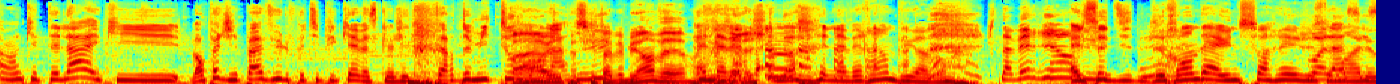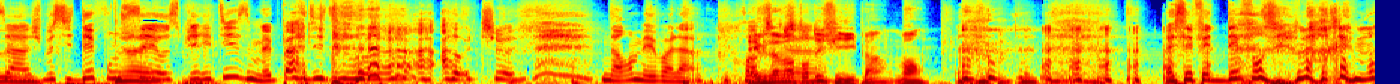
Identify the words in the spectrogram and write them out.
hein, qui était là et qui. En fait, j'ai pas vu le petit piquet parce que j'ai dû faire demi-tour Ah dans oui, la parce que t'avais bien un verre. Elle n'avait non, elle rien bu avant. Je n'avais rien Elle se dit- rendait à une soirée justement Voilà, c'est ça. Je me suis défoncée Ouais. au spiritisme, mais pas du tout à autre chose. Non, mais voilà. je crois Et vous avez que- entendu Philippe, hein Bon. Elle s'est fait défoncer par Raymond.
